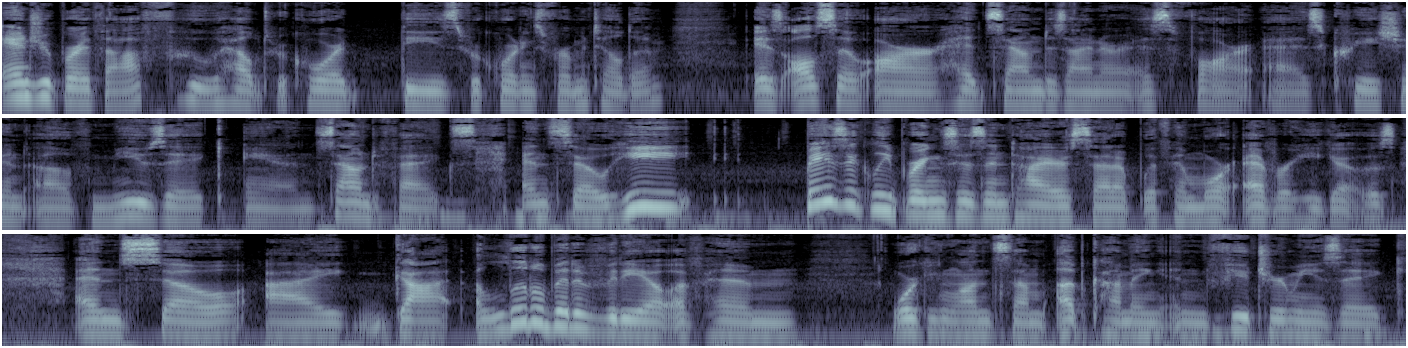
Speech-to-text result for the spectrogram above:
Andrew Berthoff, who helped record these recordings for Matilda, is also our head sound designer as far as creation of music and sound effects. And so he basically brings his entire setup with him wherever he goes. And so I got a little bit of video of him working on some upcoming and future music,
